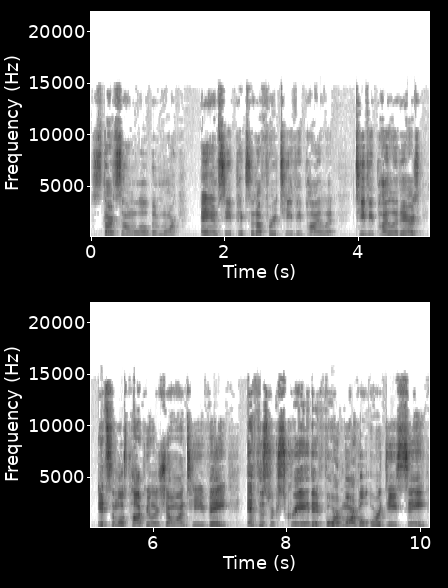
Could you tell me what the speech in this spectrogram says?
Starts selling a little bit more. AMC picks it up for a TV pilot. TV pilot airs. It's the most popular show on TV. If this was created for Marvel or DC,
